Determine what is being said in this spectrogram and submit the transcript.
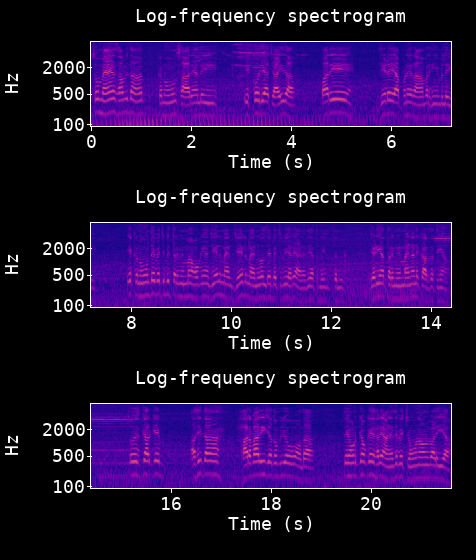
ਸੋ ਮੈਂ ਸਮਝਦਾ ਕਾਨੂੰਨ ਸਾਰਿਆਂ ਲਈ ਇੱਕੋ ਜਿਹਾ ਚਾਹੀਦਾ। ਪਰ ਇਹ ਜਿਹੜੇ ਆਪਣੇ ਰਾਮ ਰਹੀਮ ਲਈ ਇਹ ਕਾਨੂੰਨ ਦੇ ਵਿੱਚ ਵੀ ਤਰਮੀਮਾਂ ਹੋ ਗਈਆਂ, ਜੇਲ੍ਹ ਮੈਨ ਜੇਲ੍ਹ ਮੈਨੂਅਲ ਦੇ ਵਿੱਚ ਵੀ ਹਰਿਆਣੇ ਦੀਆਂ ਤਮੀਲ ਤਮ- ਜਿਹੜੀਆਂ ਤਰਮੀਮਾਂ ਇਹਨਾਂ ਨੇ ਕਰ ਦਿੱਤੀਆਂ। ਸੋ ਇਸ ਕਰਕੇ ਅਸੀਂ ਤਾਂ ਹਰ ਵਾਰੀ ਜਦੋਂ ਵੀ ਉਹ ਆਉਂਦਾ, ਤੇ ਹੁਣ ਕਿਉਂਕਿ ਹਰਿਆਣੇ ਦੇ ਵਿੱਚ ਚੋਣ ਆਉਣ ਵਾਲੀ ਆ,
